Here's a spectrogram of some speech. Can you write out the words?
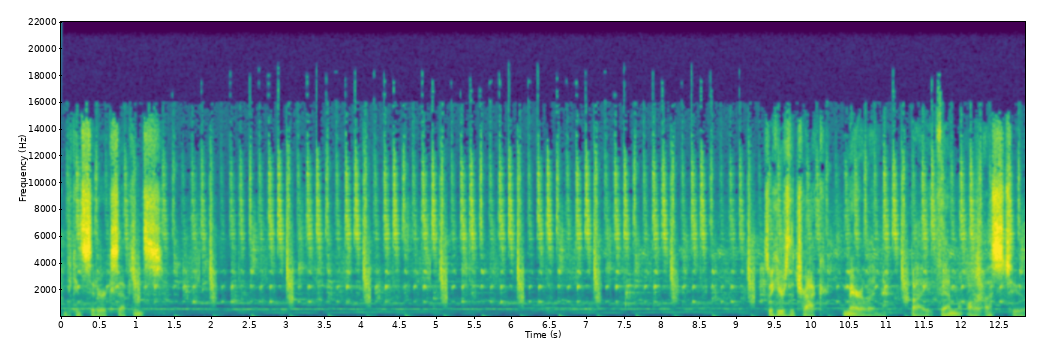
and to consider acceptance. So here's the track Marilyn by Them Are Us Too.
